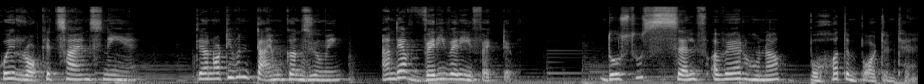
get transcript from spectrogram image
कोई रॉकेट साइंस नहीं है they are not even time consuming and they are very very effective दोस्तों सेल्फ अवेयर होना बहुत इंपॉर्टेंट है,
